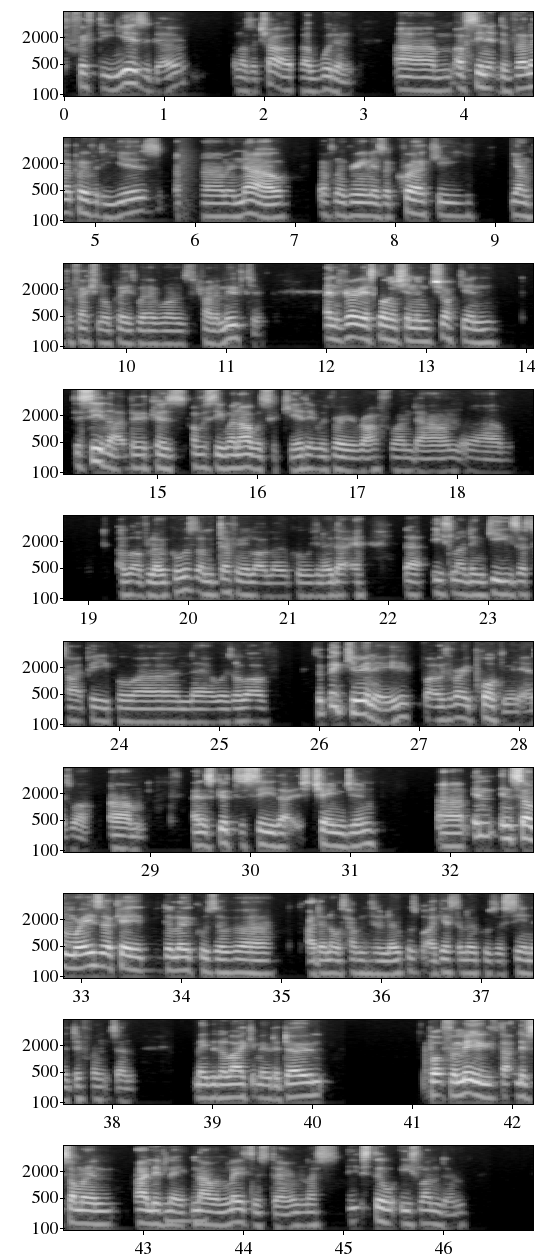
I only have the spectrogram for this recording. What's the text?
15 years ago, when I was a child, I wouldn't. Um, I've seen it develop over the years, um, and now Bethnal Green is a quirky young professional place where everyone's trying to move to, and it's very astonishing and shocking to see that because obviously when I was a kid, it was very rough, run down. Um, a lot of locals, definitely a lot of locals. You know that that East London geezer type people, uh, and there was a lot of it's a big community, but it was a very poor community as well. Um, and it's good to see that it's changing. Uh, in in some ways, okay, the locals have uh, I don't know what's happening to the locals, but I guess the locals are seeing the difference, and maybe they like it, maybe they don't. But for me, that lives somewhere in I live now in Leytonstone. That's it's still East London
